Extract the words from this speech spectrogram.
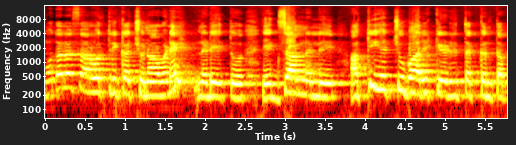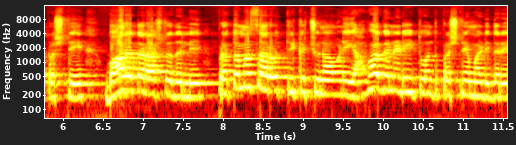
ಮೊದಲ ಸಾರ್ವತ್ರಿಕ ಚುನಾವಣೆ ನಡೆಯಿತು. ಎಕ್ಸಾಮ್ನಲ್ಲಿ ಅತಿ ಹೆಚ್ಚು ಬಾರಿ ಕೇಳಿರ್ತಕ್ಕಂಥ ಪ್ರಶ್ನೆ ಭಾರತ ರಾಷ್ಟ್ರದಲ್ಲಿ ಪ್ರಥಮ ಸಾರ್ವತ್ರಿಕ ಚುನಾವಣೆ ಯಾವಾಗ ನಡೆಯಿತು ಅಂತ ಪ್ರಶ್ನೆ ಮಾಡಿದರೆ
